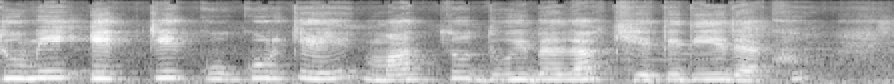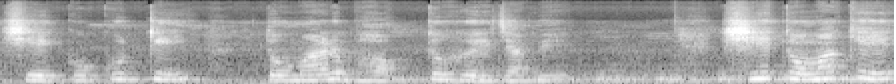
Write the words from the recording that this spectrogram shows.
তুমি একটি কুকুরকে মাত্র দুই বেলা খেতে দিয়ে দেখো সেই কুকুরটি তোমার ভক্ত হয়ে যাবে। সে তোমাকে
